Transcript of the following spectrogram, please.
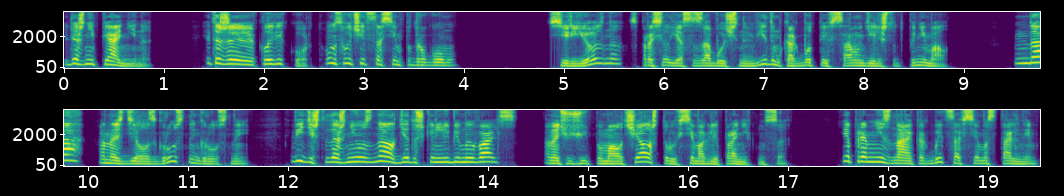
и даже не пианино. Это же клавикорд. Он звучит совсем по-другому. «Серьезно?» — спросил я с озабоченным видом, как будто и в самом деле что-то понимал. «Да», — она сделалась грустной-грустной. «Видишь, ты даже не узнал дедушкин любимый вальс». Она чуть-чуть помолчала, чтобы все могли проникнуться. «Я прям не знаю, как быть со всем остальным.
